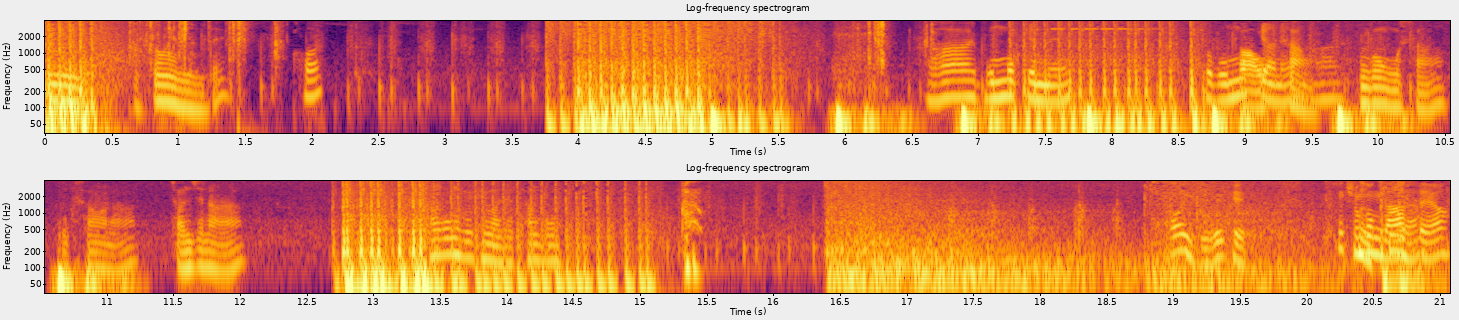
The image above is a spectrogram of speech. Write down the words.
스님 작성했는데? 컷. 아, 못 먹겠네. 저 못 아, 먹게 하네. 옥상. 아, 중공 옥상, 옥상 하나. 전진 하나. 상공 조심하세요, 상공. 어, 이거 왜 이렇게. 트래킹이 중공? 나왔어요.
